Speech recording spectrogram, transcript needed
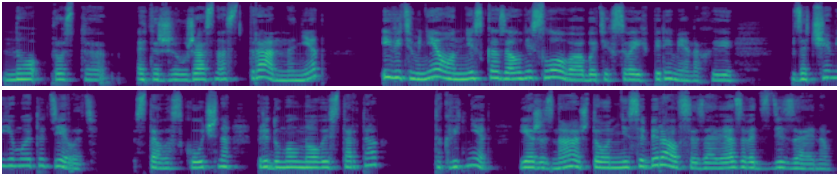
Но просто Это же ужасно странно, нет? И ведь мне он не сказал ни слова об этих своих переменах, и зачем ему это делать? Стало скучно, придумал новый стартап? Так ведь нет, я же знаю, что он не собирался завязывать с дизайном.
